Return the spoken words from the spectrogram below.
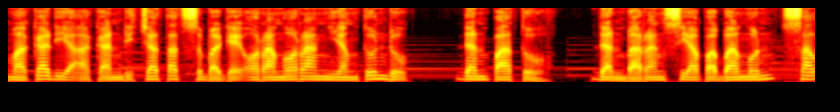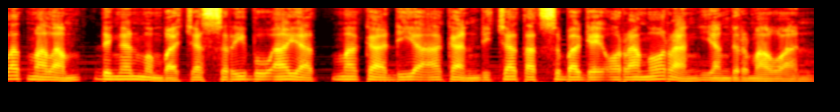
maka dia akan dicatat sebagai orang-orang yang tunduk dan patuh dan barang siapa bangun salat malam dengan membaca seribu ayat, maka dia akan dicatat sebagai orang-orang yang dermawan.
